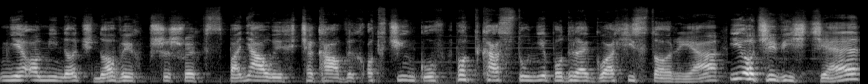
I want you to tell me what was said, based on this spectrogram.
nie ominąć nowych, przyszłych, wspaniałych, ciekawych odcinków podcastu Niepodległa Historia. I oczywiście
